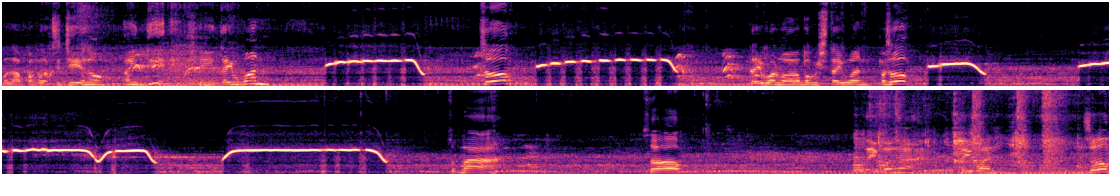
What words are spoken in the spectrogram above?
Wala pang clock si Jay ano. Ay hindi. Si Taiwan. Pasok! Taiwan mga kabagwis Taiwan. Pasok! Pasok na. Pasok. Taiwan na. Taiwan. Pasok.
